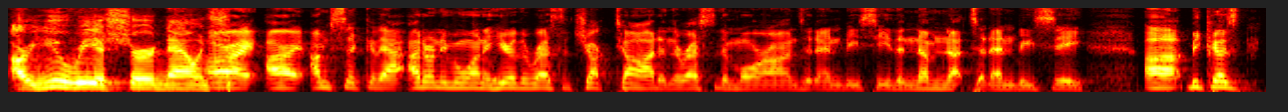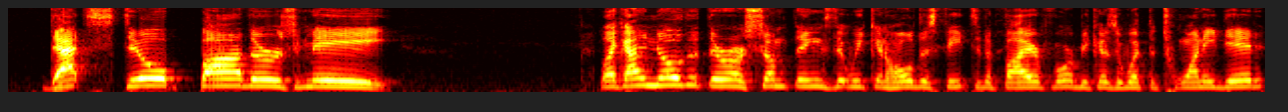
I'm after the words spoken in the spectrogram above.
are you reassured now? And all right, all right. I'm sick of that. I don't even want to hear the rest of Chuck Todd and the rest of the morons at NBC, the numbnuts at NBC, uh, because that still bothers me. Like I know that there are some things that we can hold his feet to the fire for because of what the 20 did.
